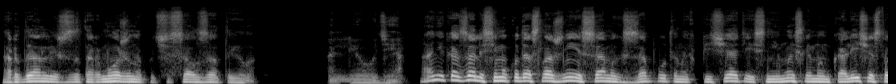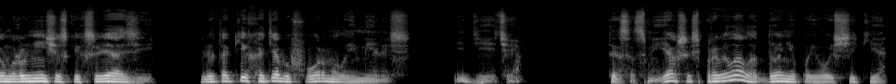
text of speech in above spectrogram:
Ардан лишь заторможенно почесал затылок. Люди. Они казались ему куда сложнее самых запутанных печатей с немыслимым количеством рунических связей. Для таких хотя бы формулы имелись. И дети. Тесс, отсмеявшись, провела ладонью по его щеке.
